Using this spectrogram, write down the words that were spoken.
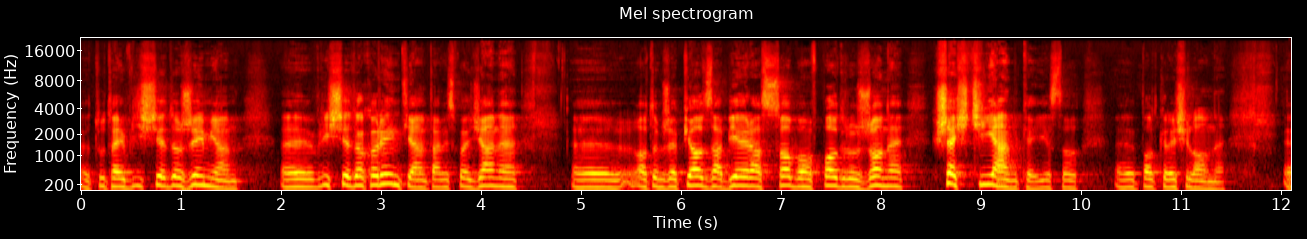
e, tutaj w liście do Rzymian, e, w liście do Koryntian, tam jest powiedziane e, o tym, że Piotr zabiera z sobą w podróż żonę chrześcijankę, jest to e, podkreślone. E,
